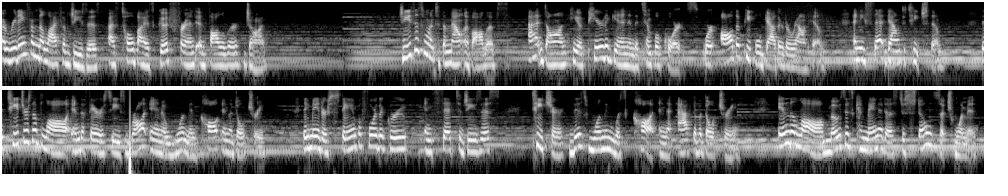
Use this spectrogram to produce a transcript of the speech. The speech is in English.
A reading from the life of Jesus as told by his good friend and follower, John. Jesus went to the Mount of Olives. At dawn, he appeared again in the temple courts, where all the people gathered around him, and he sat down to teach them. The teachers of law and the Pharisees brought in a woman caught in adultery. They made her stand before the group and said to Jesus, Teacher, this woman was caught in the act of adultery. In the law, Moses commanded us to stone such women.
